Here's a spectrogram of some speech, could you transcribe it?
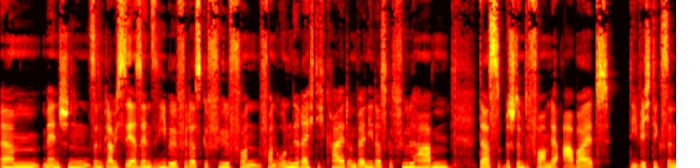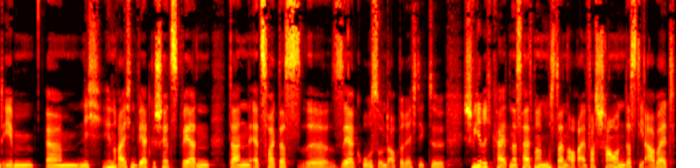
Ähm, Menschen sind, glaube ich, sehr sensibel für das Gefühl von, von Ungerechtigkeit. Und wenn die das Gefühl haben, dass bestimmte Formen der Arbeit die wichtig sind, eben ähm, nicht hinreichend wertgeschätzt werden, dann erzeugt das äh, sehr große und auch berechtigte Schwierigkeiten. Das heißt, man muss dann auch einfach schauen, dass die Arbeit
